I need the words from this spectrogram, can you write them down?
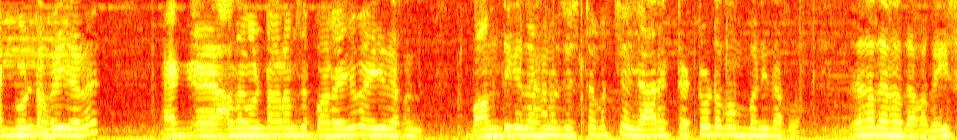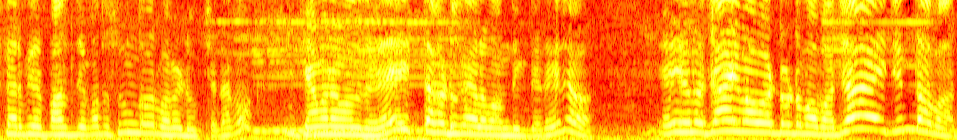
এক ঘণ্টা হয়ে যাবে এক আধা ঘণ্টা আরামসে পার হয়ে যাবে। এই যে দেখুন বাম দিকে দেখানোর চেষ্টা করছে এই যে আরেকটা টোটো কোম্পানি দেখো দেখো দেখো দেখো দেখো স্করপিওর পাশ দিয়ে কত সুন্দরভাবে ঢুকছে দেখো ক্যামেরার মধ্যে এই টাকা ঢুকে গেল বাম দিক দিয়ে দেখেছ? এই হলো যাই বাবা টোটো বাবা যাই জিন্দাবাদ।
